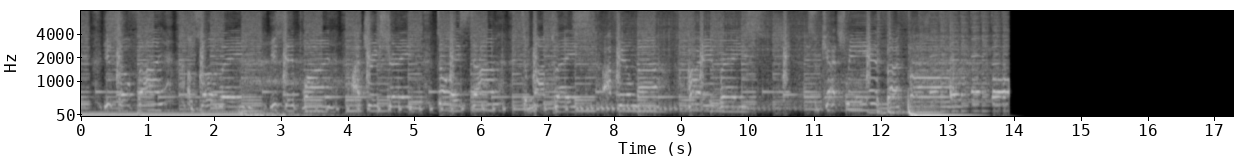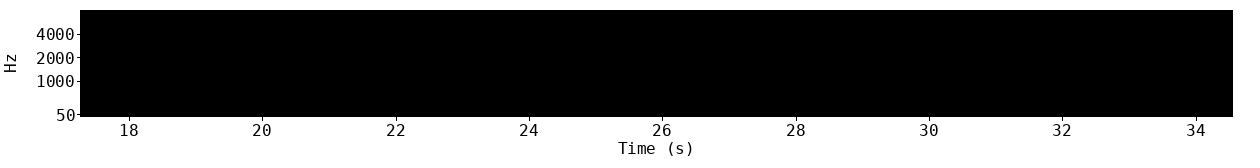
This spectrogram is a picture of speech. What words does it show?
sip wine, I drink straight, don't waste time.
